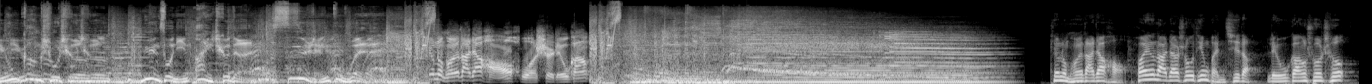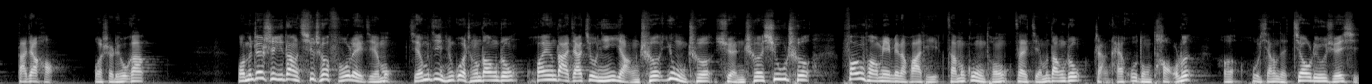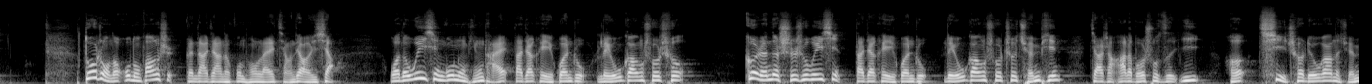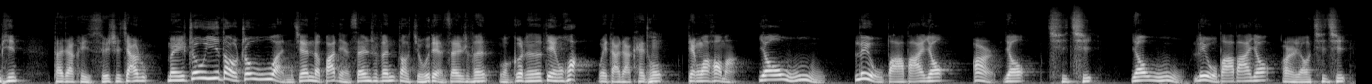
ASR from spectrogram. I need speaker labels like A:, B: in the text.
A: 刘刚说车，愿做您爱车的私人顾问。
B: 听众朋友，大家好，我是刘刚。
C: 听众朋友，大家好，欢迎大家收听本期的刘刚说车。大家好，我是刘刚。我们这是一档汽车服务类节目，节目进行过程当中，欢迎大家就您养车、用车、选车、修车方方面面的话题，咱们共同在节目当中展开互动讨论和互相的交流学习。多种的互动方式，跟大家呢共同来强调一下。我的微信公众平台，大家可以关注“刘刚说车”；个人的实时微信，大家可以关注“刘刚说车”全拼加上阿拉伯数字一和汽车刘刚的全拼。大家可以随时加入。每周一到周五晚间的八点三十分到九点三十分，我个人的电话为大家开通，电话号码幺五五六八八幺二幺七七幺五五六八八幺二幺七七。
